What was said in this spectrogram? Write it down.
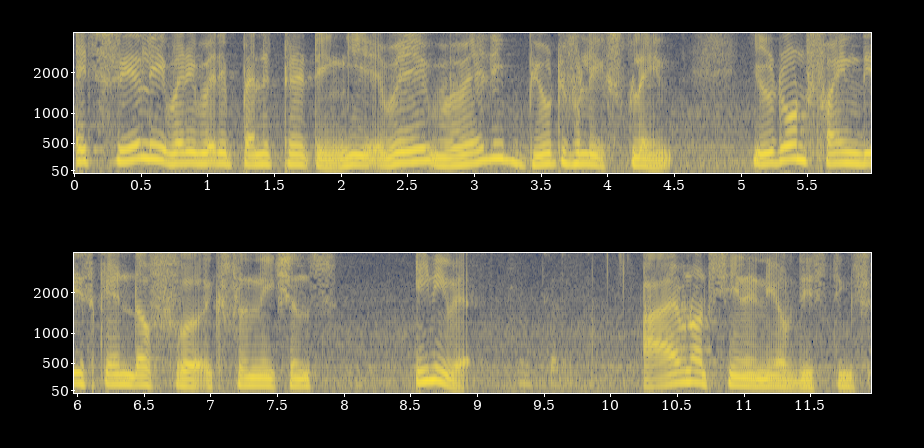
It's really very, very penetrating, very, very beautifully explained. You don't find these kind of uh, explanations anywhere. I have not seen any of these things.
